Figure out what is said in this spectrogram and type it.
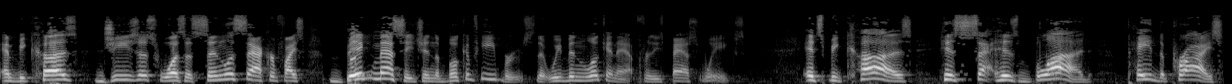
and because Jesus was a sinless sacrifice, big message in the book of Hebrews that we've been looking at for these past weeks. It's because his, his blood paid the price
